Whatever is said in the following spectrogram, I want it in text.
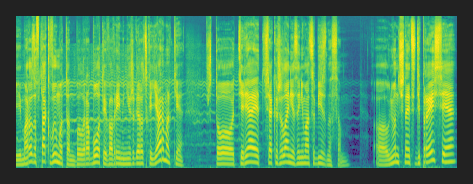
И Морозов так вымотан был работой во время Нижегородской ярмарки, что теряет всякое желание заниматься бизнесом. А, у него начинается депрессия,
